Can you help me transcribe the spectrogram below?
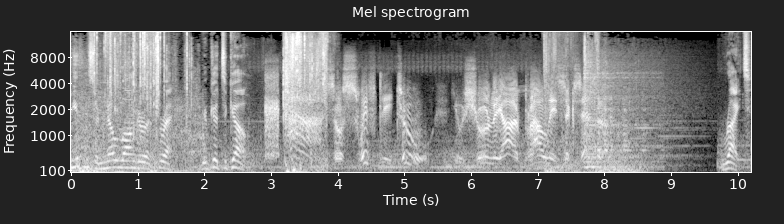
mutants are no longer a threat. You're good to go. Ah, so swiftly, too. You surely are Prowley's successor. Right.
